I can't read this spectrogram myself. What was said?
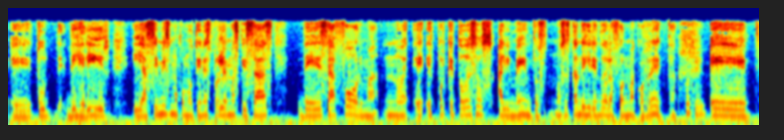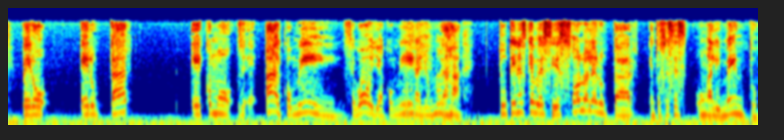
eh, tu digerir y así mismo como tienes problemas quizás de esa forma, no es porque todos esos alimentos no se están digiriendo de la forma correcta. pero eruptar es como, ah, comí cebolla, comí... Ajá. tú tienes que ver si es solo el eructar, entonces es un alimento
